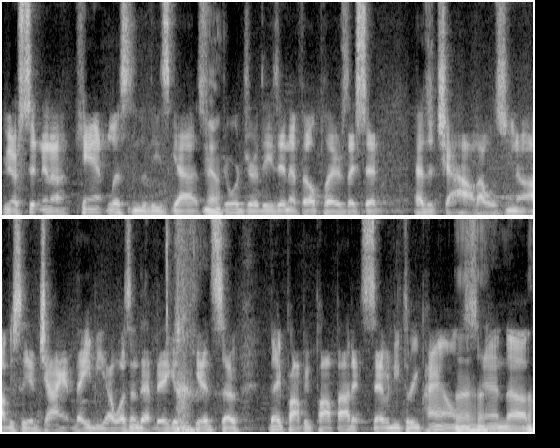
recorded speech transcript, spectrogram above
you know, sitting in a camp listening to these guys from Yeah. Georgia or these NFL players. They said. As a child, I was, you know, obviously a giant baby. I wasn't that big as a kid, so they probably pop out at 73 pounds. and uh,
